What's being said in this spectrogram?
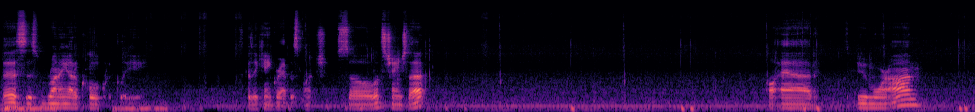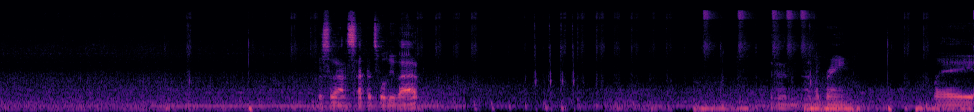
This is running out of coal quickly because I can't grab as much. So let's change that. I'll add do more on. Just so that on separates we'll do that. And then we'll bring play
